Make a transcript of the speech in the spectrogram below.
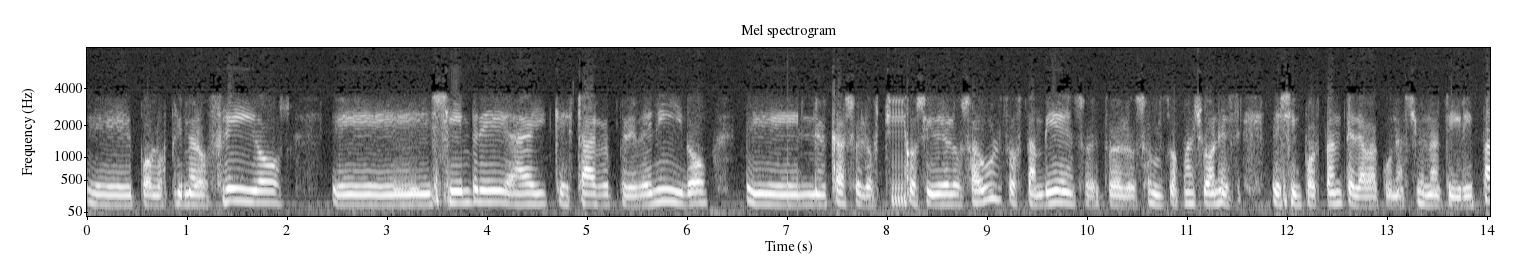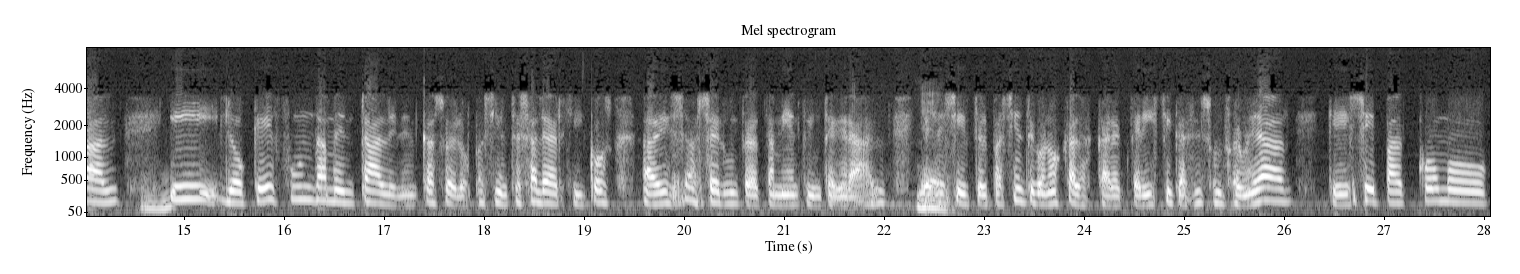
eh, por los primeros fríos. eh, siempre hay que estar prevenido. eh, en el caso de los chicos y de los adultos también, sobre todo de los adultos mayores, es importante la vacunación antigripal. Y lo que es fundamental en el caso de los pacientes alérgicos es hacer un tratamiento integral. Bien. Es decir, que el paciente conozca las características de su enfermedad, que sepa cómo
